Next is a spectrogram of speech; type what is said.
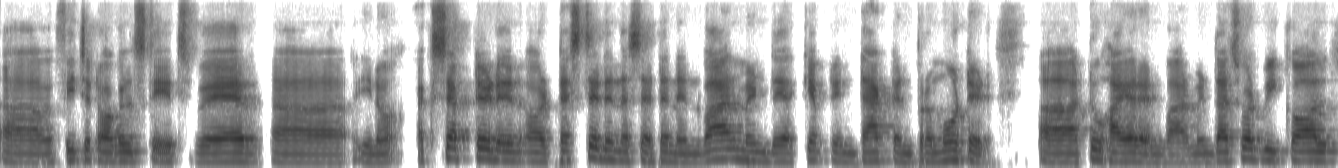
uh, feature toggle states where uh, you know accepted in or tested in a certain environment they are kept intact and promoted uh, to higher environment. That's what we call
